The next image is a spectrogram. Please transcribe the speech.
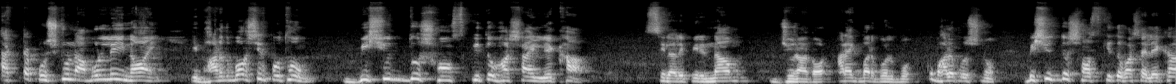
একটা প্রশ্ন না বললেই নয়, এই ভারতবর্ষের প্রথম বিশুদ্ধ সংস্কৃত ভাষায় লেখা শিলালিপির নাম জুনাগড়। আরেকবার বলব, খুব ভালো প্রশ্ন। বিশুদ্ধ সংস্কৃত ভাষায় লেখা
